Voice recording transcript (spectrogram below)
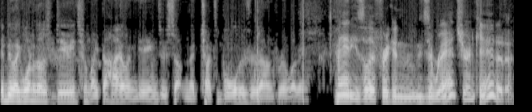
It'd be like one of those dudes from like the Highland Games or something that chucks boulders around for a living. man, he's a freaking, he's a rancher in Canada.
